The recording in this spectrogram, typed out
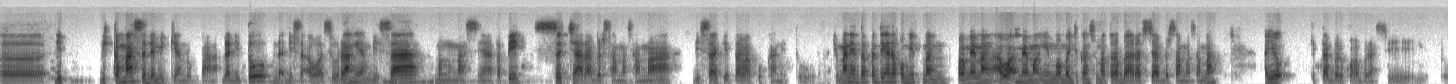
uh, di dikemas sedemikian rupa. Dan itu tidak bisa awak surang yang bisa mengemasnya. Tapi secara bersama-sama bisa kita lakukan itu. Cuman yang terpenting ada komitmen. Kalau memang awak memang ingin memajukan Sumatera Barat secara bersama-sama, ayo kita berkolaborasi gitu.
